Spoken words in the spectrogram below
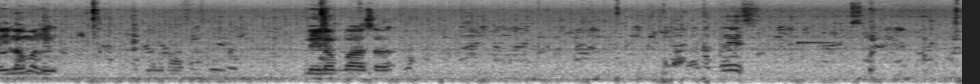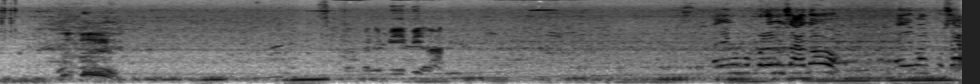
May laman eh. Hindi nabasa. Ganda ni Bibi ah. Naiwan ko pala yun sa ano. Naiwan ko sa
